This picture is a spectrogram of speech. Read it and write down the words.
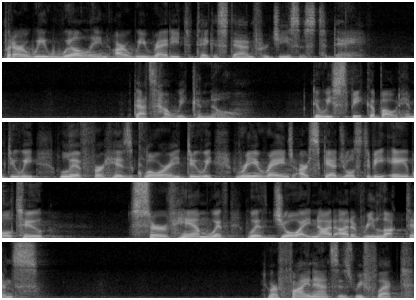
But are we willing? Are we ready to take a stand for Jesus today? That's how we can know. Do we speak about him? Do we live for his glory? Do we rearrange our schedules to be able to serve him with, with joy, not out of reluctance? Do our finances reflect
